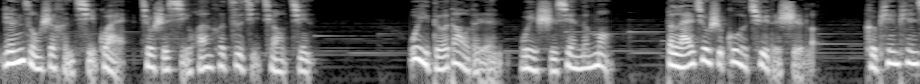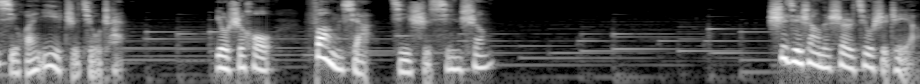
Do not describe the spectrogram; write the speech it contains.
人总是很奇怪，就是喜欢和自己较劲。未得到的人，未实现的梦，本来就是过去的事了，可偏偏喜欢一直纠缠。有时候放下即是新生。世界上的事儿就是这样，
